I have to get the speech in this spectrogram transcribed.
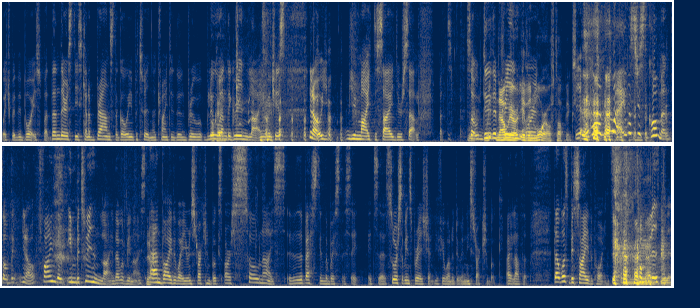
which would be boys. But then there's these kind of brands that go in between. They're trying to do the blue, blue okay. and the green line, which is, you know, you, you might decide yourself. But so we do we, the now we are even more off topics. Yeah, well, no, it was just a comment of the you know find the in between line that would be nice. Yeah. And by the way, your instruction books are so nice. They're the best in the business. It, it's a source of inspiration if you want to do an instruction book. I love them. That was beside the point completely,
